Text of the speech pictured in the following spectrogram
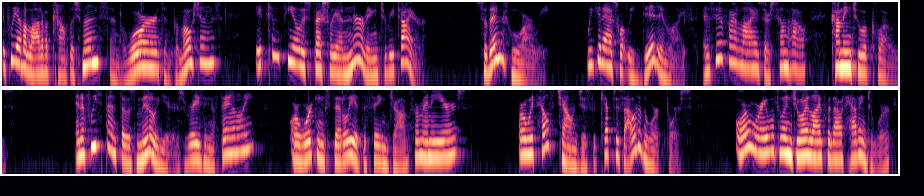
If we have a lot of accomplishments and awards and promotions, it can feel especially unnerving to retire. So then, who are we? We can ask what we did in life as if our lives are somehow coming to a close. And if we spent those middle years raising a family or working steadily at the same job for many years, or with health challenges that kept us out of the workforce, or were able to enjoy life without having to work,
